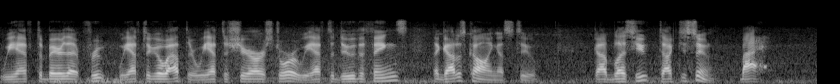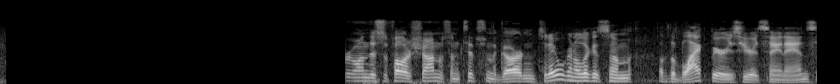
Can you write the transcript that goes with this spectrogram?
we have to bear that fruit. We have to go out there. We have to share our story. We have to do the things that God is calling us to. God bless you. Talk to you soon. Bye. Everyone, this is Father Sean with some tips from the garden. Today we're going to look at some of the blackberries here at St. Anne's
